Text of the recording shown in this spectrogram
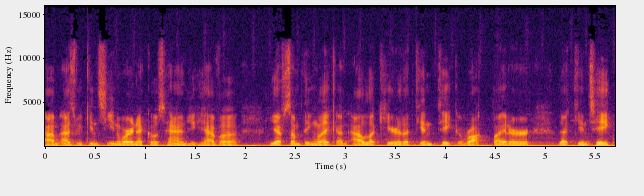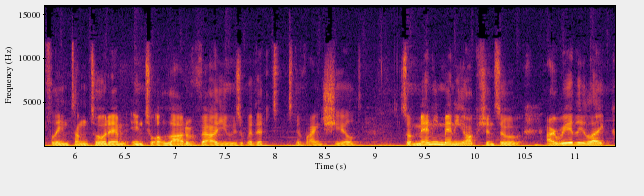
um, as we can see in Wereneko's hand, you have a you have something like an Al'Akir that can take Rock Biter, that can take Flame Tongue Totem into a lot of values with its Divine Shield. So many many options. So I really like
